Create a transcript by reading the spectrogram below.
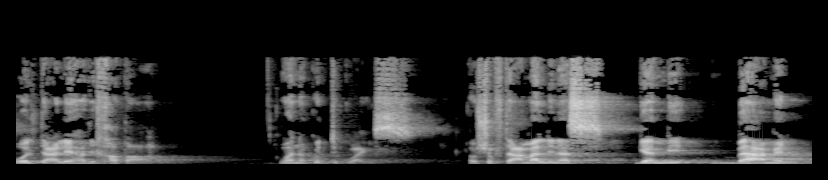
وقلت عليها دي خطأ. وأنا كنت كويس. لو شفت أعمال لناس جنبي بعمل.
